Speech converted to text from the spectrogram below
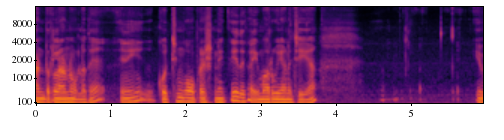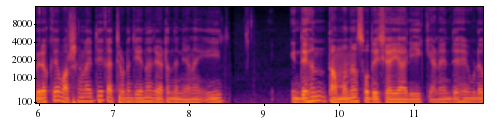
അണ്ടറിലാണ് ഉള്ളത്. ഇനി കൊച്ചിൻ കോർപ്പറേഷനിലേക്ക് ഇത് കൈമാറുകയാണ് ചെയ്യുക ഇവരൊക്കെ വർഷങ്ങളായിട്ട് കച്ചവടം ചെയ്യുന്ന ചേട്ടൻ തന്നെയാണ്. ഈ ഇദ്ദേഹം തമ്മന സ്വദേശിയായ അലിയിക്കാണ് ഇദ്ദേഹം ഇവിടെ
